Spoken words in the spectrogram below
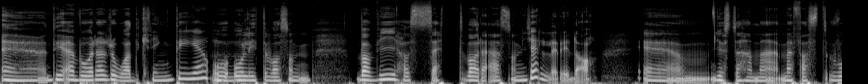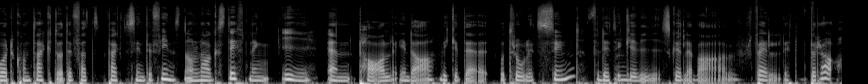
Eh, Det är våra råd kring det och, Mm. och lite vad, som, vad vi har sett, vad det är som gäller idag. Eh, Just det här med, med fast vårdkontakt och att det fakt- faktiskt inte finns någon lagstiftning i en PAL idag, vilket är otroligt synd, för det tycker Mm. vi skulle vara väldigt bra.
